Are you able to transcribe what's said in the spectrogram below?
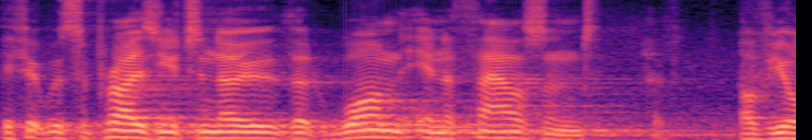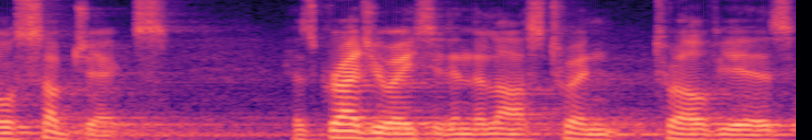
if it would surprise you to know that one in a thousand of your subjects has graduated in the last 12 years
